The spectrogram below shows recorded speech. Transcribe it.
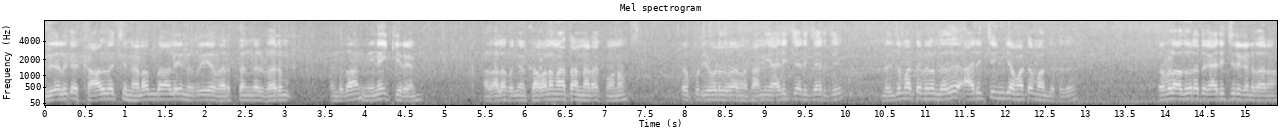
இதுகளுக்கு கால் வச்சு நடந்தாலே நிறைய வருத்தங்கள் வரும் என்று தான் நினைக்கிறேன். அதால் கொஞ்சம் கவனமாக தான் நடக்கணும். எப்படி ஓடுது வரணும் தண்ணி அரிச்சு அரிச்சு அரிச்சு. இந்த இது மட்டும் இருந்தது அரிச்சு இங்கே மட்டும் வந்துட்டுது. எவ்வளோ தூரத்துக்கு அரிச்சிருக்குன்னு பாருங்க.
